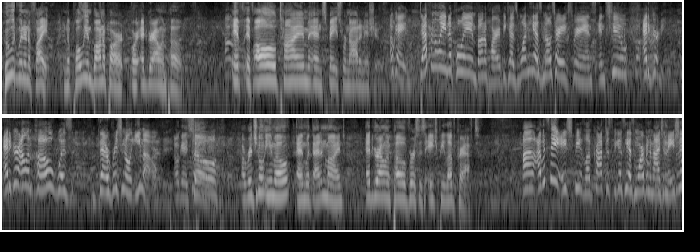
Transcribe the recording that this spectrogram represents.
Who would win in a fight, Napoleon Bonaparte or Edgar Allan Poe? Oh. If if all time and space were not an issue. Okay, definitely Napoleon Bonaparte because one, he has military experience, and two, Edgar Edgar Allan Poe was the original emo. Okay, so, original emo, and with that in mind, Edgar Allan Poe versus H.P. Lovecraft. Uh, I would say H.P. Lovecraft just because he has more of an imagination.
